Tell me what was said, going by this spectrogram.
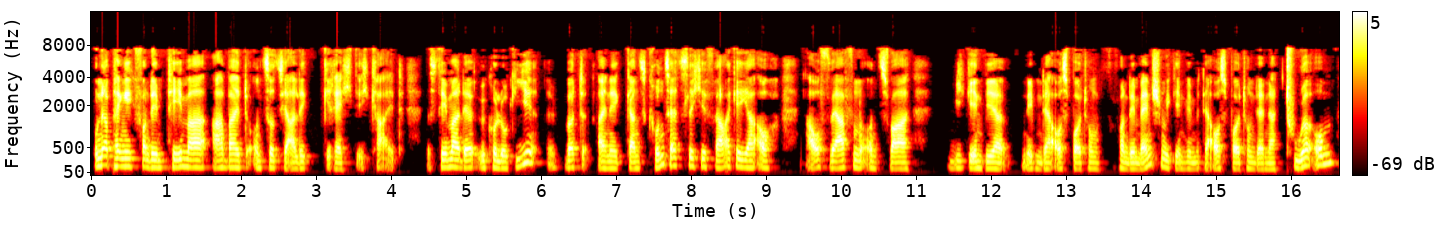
Unabhängig von dem Thema Arbeit und soziale Gerechtigkeit. Das Thema der Ökologie wird eine ganz grundsätzliche Frage ja auch aufwerfen, und zwar, wie gehen wir neben der Ausbeutung von den Menschen, wie gehen wir mit der Ausbeutung der Natur um?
